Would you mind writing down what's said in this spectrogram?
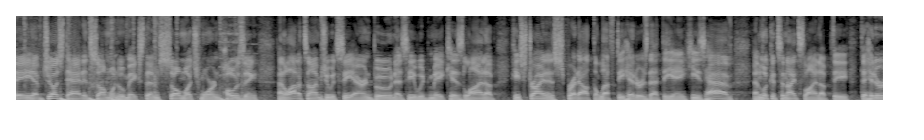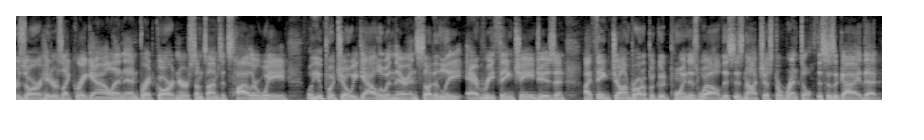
they have just added someone who makes them so much more imposing. And a lot of times you would see Aaron Boone as he would make his lineup. He's trying to spread out the lefty hitters that the Yankees have. And look at tonight's lineup. The, the hitters are hitters like Greg Allen and Brett Gardner. Sometimes it's Tyler Wade. Well, you put Joey Gallo in there, and suddenly everything changes. And I think John brought up a good point as well. This is not just a rental. This is a guy that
